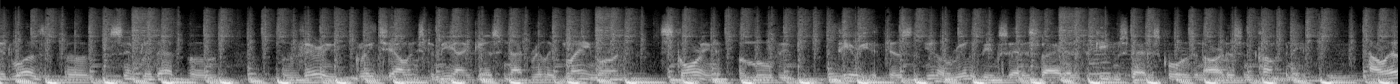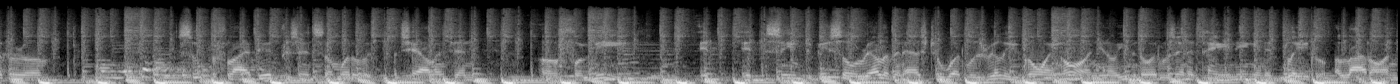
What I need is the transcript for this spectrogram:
it was uh, simply that uh, a very great challenge to me, I guess, not really playing on scoring a movie, period. Just, you know, really being satisfied as to keeping status quo as an artist and company. However, um, Superfly did present somewhat of a, a challenge, and uh, for me, it seemed to be so relevant as to what was really going on. You know, even though it was entertaining and it played a lot on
